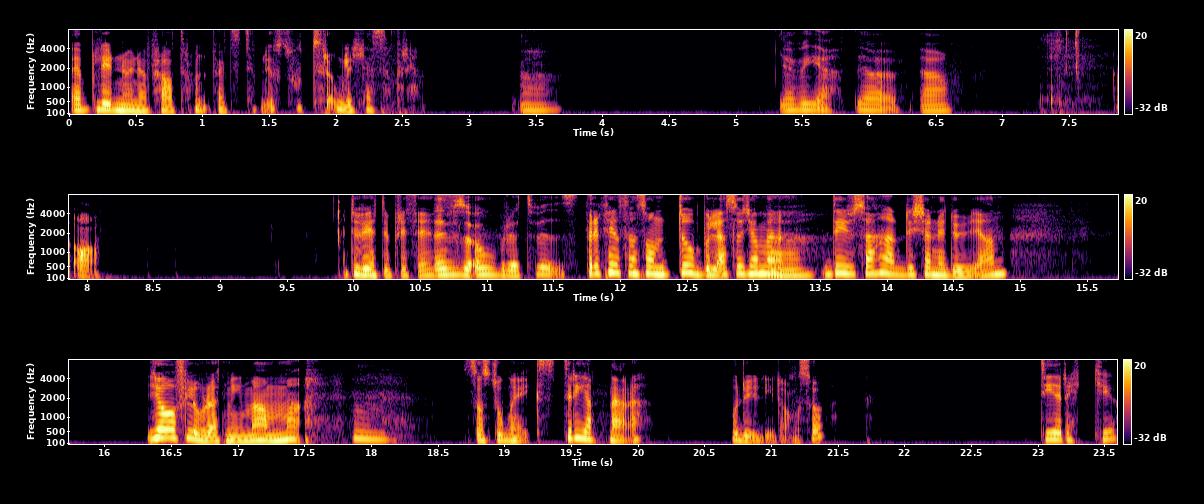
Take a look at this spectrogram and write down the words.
jag blir nu när jag pratar om det faktiskt, jag blir så otroligt ledsen för det. Ja. Jag vet. Jag, ja. Ja. Du vet ju Det precis. är så orättvist. För det finns en sån dubbel, alltså jag menar, Ja. det är ju så här, det känner du igen. Jag har förlorat min mamma Mm. Som stod mig extremt nära. Och det är din också. Det räcker ju,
